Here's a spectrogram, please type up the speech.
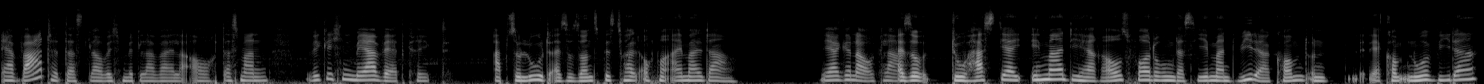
erwartet das, glaube ich, mittlerweile auch, dass man wirklich einen Mehrwert kriegt. Absolut, also sonst bist du halt auch nur einmal da. Ja, genau, klar. Also du hast ja immer die Herausforderung, dass jemand wiederkommt und er kommt nur wieder,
